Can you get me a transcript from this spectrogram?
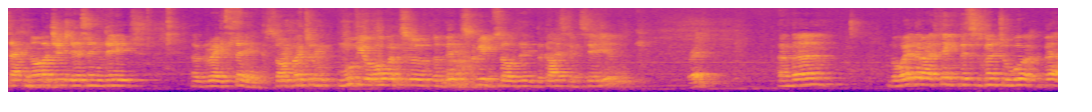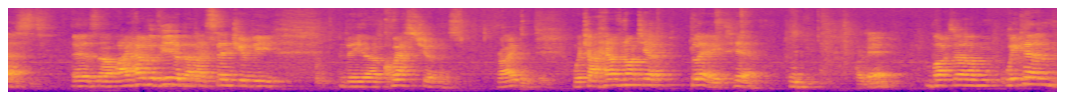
technology is indeed a great thing. So I'm going to move you over to the big screen so the, the guys can see you. Great. And then the way that I think this is going to work best is uh, I have a video that I sent you the the uh, questions, right? Which I have not yet played here. Okay. But um, we can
